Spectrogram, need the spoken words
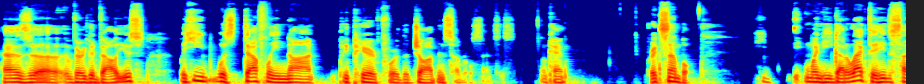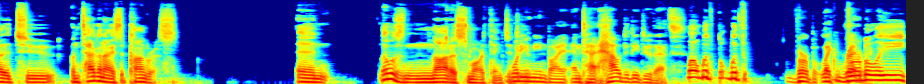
has uh, very good values, but he was definitely not prepared for the job in several senses. Okay, for example, he, when he got elected, he decided to antagonize the Congress, and that was not a smart thing to What do. What do you mean by anti? How did he do that? Well, with with Verbal, like rhetoric. verbally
